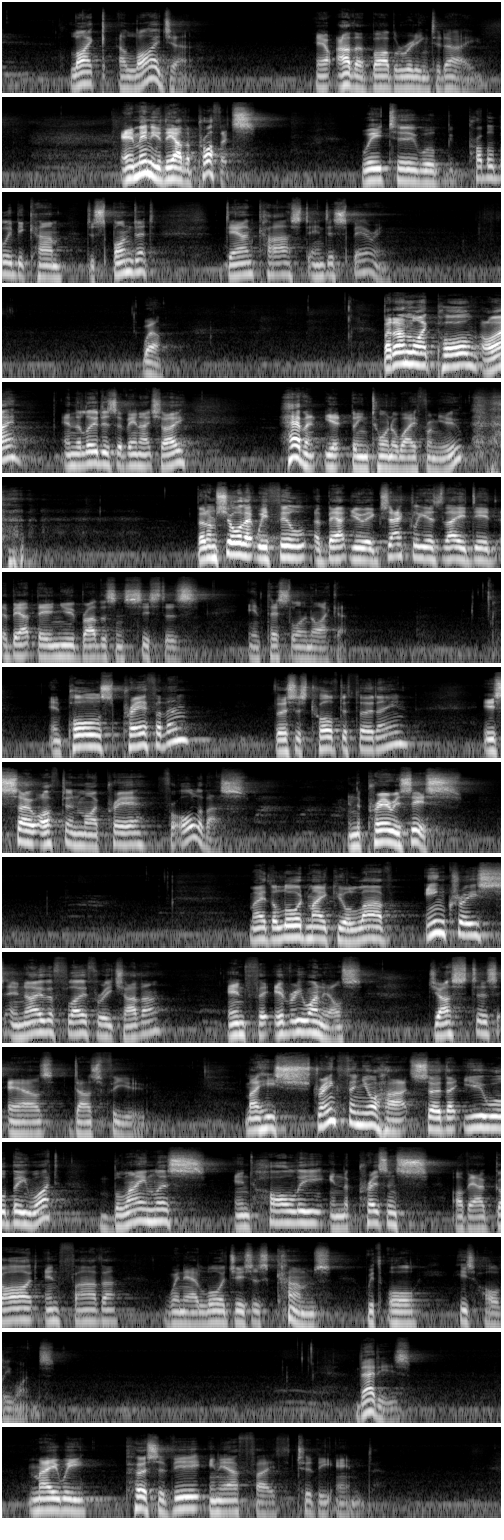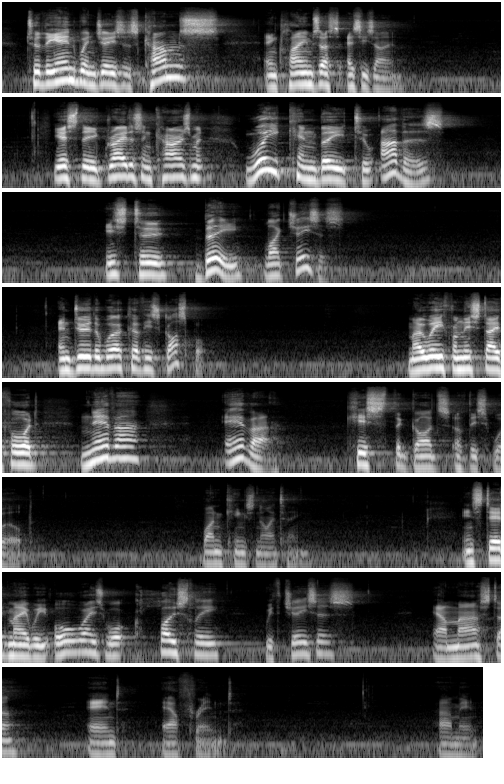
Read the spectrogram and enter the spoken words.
like Elijah, our other Bible reading today, and many of the other prophets, we too will be, probably become despondent, downcast, and despairing. Well, but unlike Paul, I and the leaders of NHA haven't yet been torn away from you. but I'm sure that we feel about you exactly as they did about their new brothers and sisters in Thessalonica. And Paul's prayer for them, verses 12 to 13, is so often my prayer for all of us. And the prayer is this May the Lord make your love increase and overflow for each other and for everyone else, just as ours does for you. May He strengthen your hearts so that you will be what? Blameless and holy in the presence of our God and Father when our Lord Jesus comes with all His holy ones. That is, may we persevere in our faith to the end. To the end when Jesus comes and claims us as his own. Yes, the greatest encouragement we can be to others is to be like Jesus and do the work of his gospel. May we from this day forward never, ever kiss the gods of this world. 1 Kings 19. Instead, may we always walk closely with Jesus, our Master and our friend. Amen.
